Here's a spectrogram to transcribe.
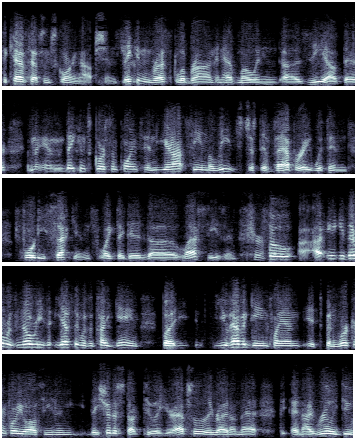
the Cavs have some scoring options. They can rest LeBron and have Mo and uh, Z out there, and, and they can score some points. And you're not seeing the leads just evaporate within 40 seconds like they did uh, last season. Sure. So I- there was no reason. Yes, it was a tight game, but you have a game plan. It's been working for you all season. They should have stuck to it. You're absolutely right on that. And I really do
